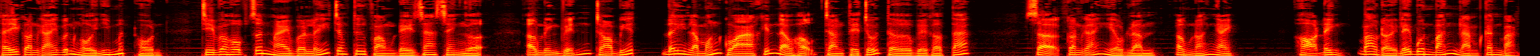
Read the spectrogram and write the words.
Thấy con gái vẫn ngồi như mất hồn, chỉ vào hộp sơn mài vừa lấy trong tư phòng để ra xe ngựa. Ông Ninh Viễn cho biết đây là món quà khiến đào hậu chẳng thể chối từ việc hợp tác. Sợ con gái hiểu lầm, ông nói ngay. Họ Đinh bao đời lấy buôn bán làm căn bản,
